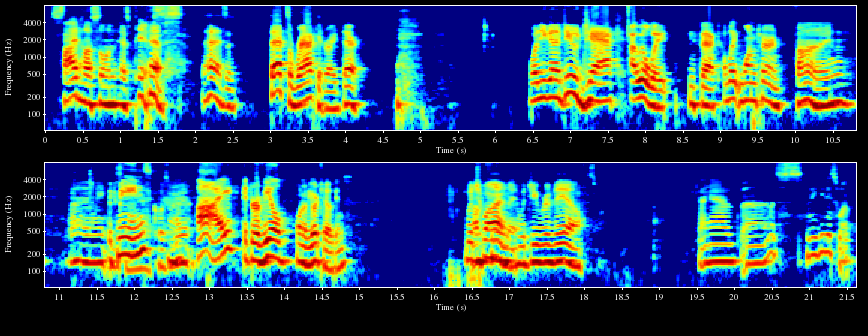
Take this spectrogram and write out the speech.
side hustling as pimps. Pimps. That is a that's a racket right there. what are you gonna do, Jack? I will wait. In fact, I'll wait one turn. Fine. Fine. Wait. Which means- close to it. I get to reveal one of your tokens. Which I'm one would you reveal? Can I have. Uh, let's maybe do this one.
